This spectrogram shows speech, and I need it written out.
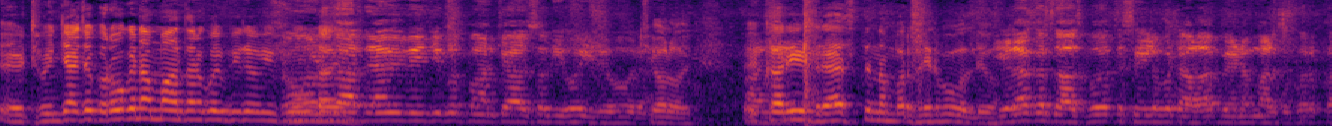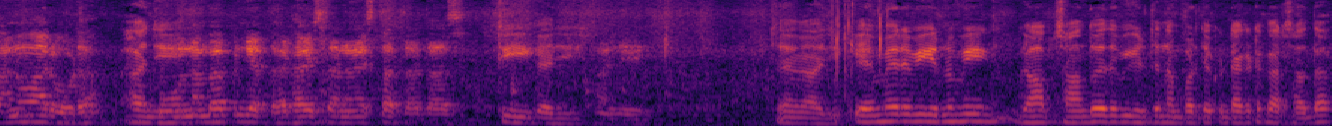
ਇਹ 58 ਚ ਕਰੋਗੇ ਨਾ ਮਾਨਤਨ ਕੋਈ ਵੀਰ ਵੀ ਫੋਨ ਫੋਨ ਲਾਏ? ਕਰ ਦਿਆਂਗੇ ਵੀਰ ਜੀ ਕੋਈ 5-400 ਦੀ ਹੋਈ ਜੇ ਹੋਰ। ਚਲੋ। ਇੱਕ ਵਾਰੀ ਐਡਰੈਸ ਤੇ ਨੰਬਰ ਫੇਰ ਬੋਲ ਦਿਓ। ਜ਼ਿਲ੍ਹਾ ਗੁਰਦਾਸਪੁਰ ਤਹਿਸੀਲ ਬਟਾਲਾ ਪਿੰਡ ਮਲਕਪੁਰ ਕਾਨੂੰਆ ਰੋਡ। ਹਾਂਜੀ। ਫੋਨ ਨੰਬਰ 7528977710 ਠੀਕ ਹੈ ਜੀ। ਹਾਂਜੀ। ਚੰਗਾ ਜੀ। ਕਿਸੇ ਮੇਰੇ ਵੀਰ ਨੂੰ ਵੀ ਗਾਂ ਪਸੰਦ ਹੋਏ ਤੇ ਵੀਰ ਦੇ ਨੰਬਰ ਤੇ ਕੰਟੈਕਟ ਕਰ ਸਕਦਾ।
